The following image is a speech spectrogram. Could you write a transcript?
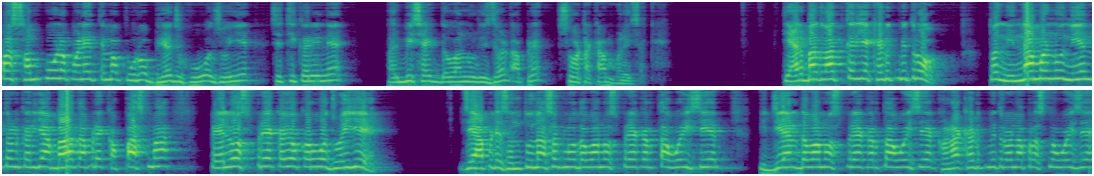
પણ સંપૂર્ણપણે તેમાં પૂરો ભેજ હોવો જોઈએ, જેથી કરીને હર્બીસાઇડ દવાનું રિઝલ્ટ આપણે સો ટકા મળી શકે. ત્યારબાદ વાત કરીએ ખેડૂત મિત્રો તો નિંદામણનું નિયંત્રણ કર્યા બાદ આપણે કપાસમાં પહેલો સ્પ્રે કયો કરવો જોઈએ? જે આપણે જંતુનાશકનો દવાનો સ્પ્રે કરતા હોય છે, પીજીઆર દવાનો સ્પ્રે કરતા હોય છે, ઘણા ખેડૂત મિત્રોના પ્રશ્નો હોય છે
